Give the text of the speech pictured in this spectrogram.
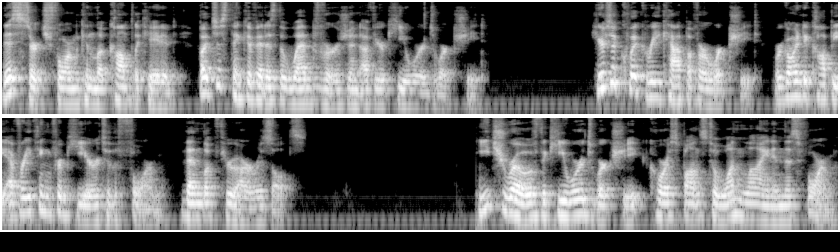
This search form can look complicated, but just think of it as the web version of your keywords worksheet. Here's a quick recap of our worksheet. We're going to copy everything from here to the form, then look through our results. Each row of the keywords worksheet corresponds to one line in this form,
